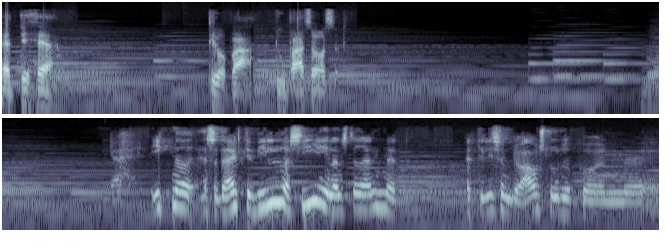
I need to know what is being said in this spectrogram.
At det her, det var bare, du var bare tosset. ikke noget, altså der er ikke det vilde at sige en eller anden sted andet, at, at det ligesom blev afsluttet på en, øh,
